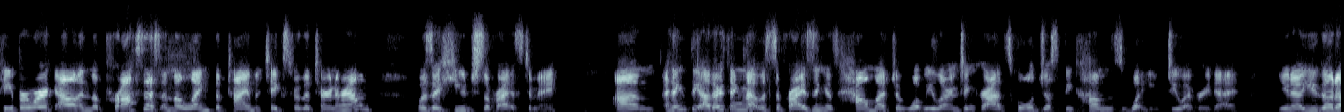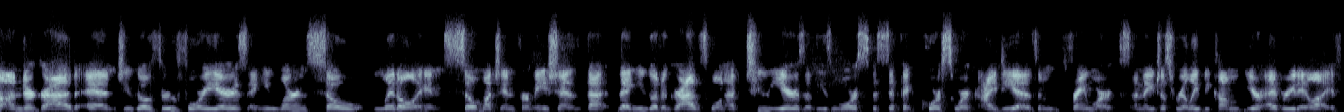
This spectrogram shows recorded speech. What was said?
paperwork out and the process and the length of time it takes for the turnaround was a huge surprise to me. Um, I think the other thing that was surprising is how much of what we learned in grad school just becomes what you do every day. You know you go to undergrad and you go through four years and you learn so little and so much information that then you go to grad school and have two years of these more specific coursework ideas and frameworks and they just really become your everyday life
